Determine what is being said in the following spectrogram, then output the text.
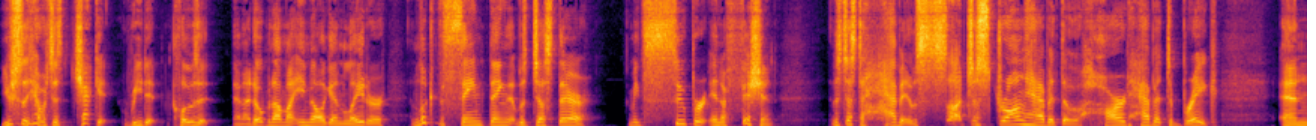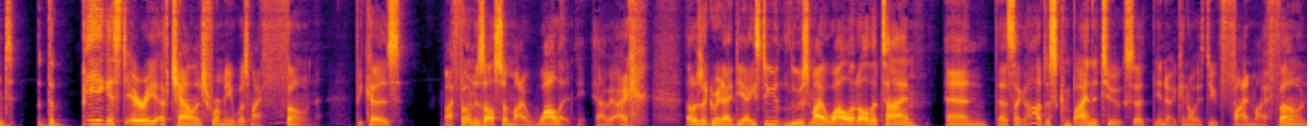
usually I would just check it, read it, close it, and I'd open up my email again later and look at the same thing that was just there. I mean, super inefficient. It was just a habit. It was such a strong habit, though, hard habit to break. And the biggest area of challenge for me was my phone because my phone is also my wallet. I, I that was a great idea. I used to lose my wallet all the time. And that's like, oh, I'll just combine the two. So, you know, you can always do find my phone.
